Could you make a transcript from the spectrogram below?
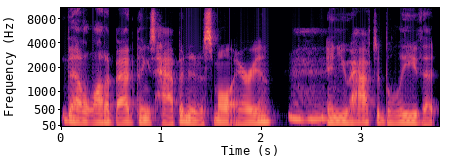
that a lot of bad things happen in a small area, Mhm. and you have to believe that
